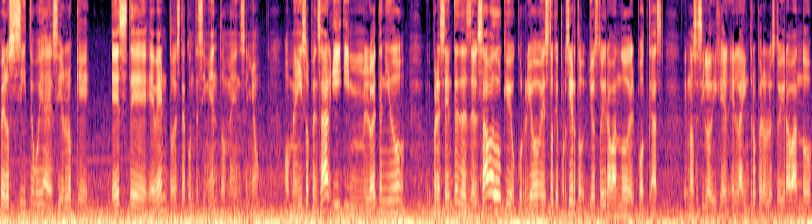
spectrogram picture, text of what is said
pero sí te voy a decir lo que este evento, este acontecimiento me enseñó o me hizo pensar y, lo he tenido presente desde el sábado que ocurrió esto, que por cierto, yo estoy grabando el podcast No sé si lo dije en la intro, pero lo estoy grabando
